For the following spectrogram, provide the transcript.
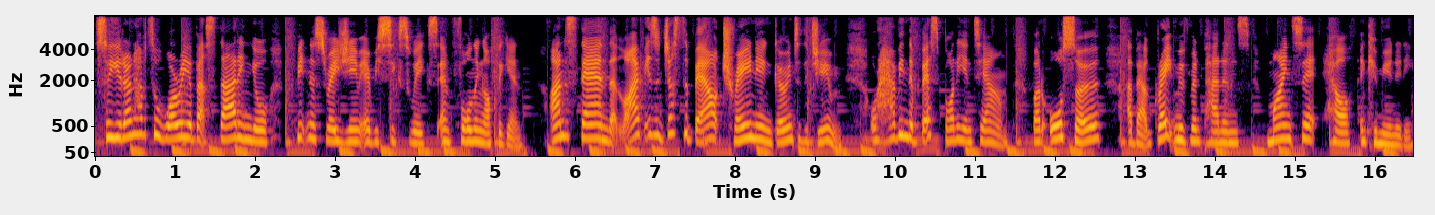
so you don't have to worry about starting your fitness regime every six weeks and falling off again. I understand that life isn't just about training, going to the gym, or having the best body in town, but also about great movement patterns, mindset, health, and community.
